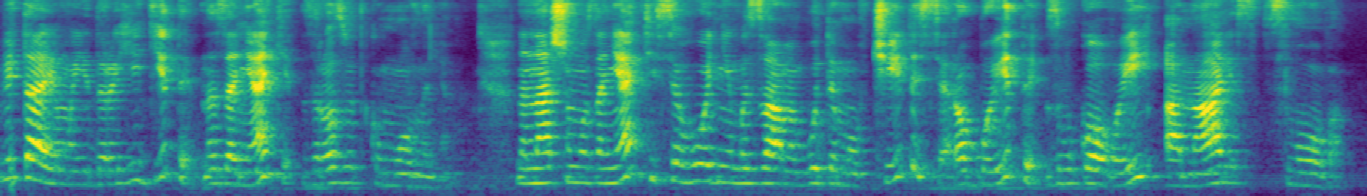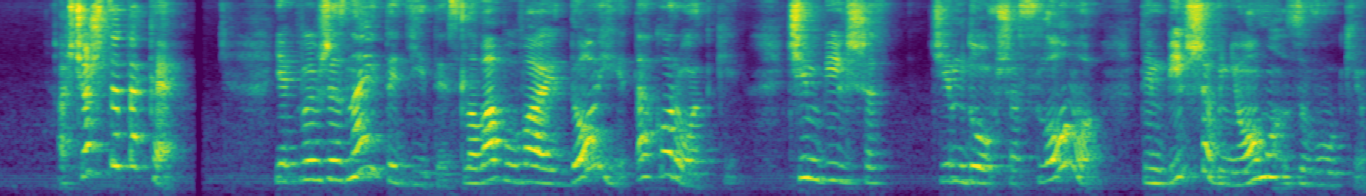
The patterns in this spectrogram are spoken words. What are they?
Вітаю, мої дорогі діти, на занятті з розвитку мовлення. На нашому занятті сьогодні ми з вами будемо вчитися робити звуковий аналіз слова. А що ж це таке? Як ви вже знаєте, діти, слова бувають довгі та короткі. Чим більше, чим довше слово, тим більше в ньому звуків.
